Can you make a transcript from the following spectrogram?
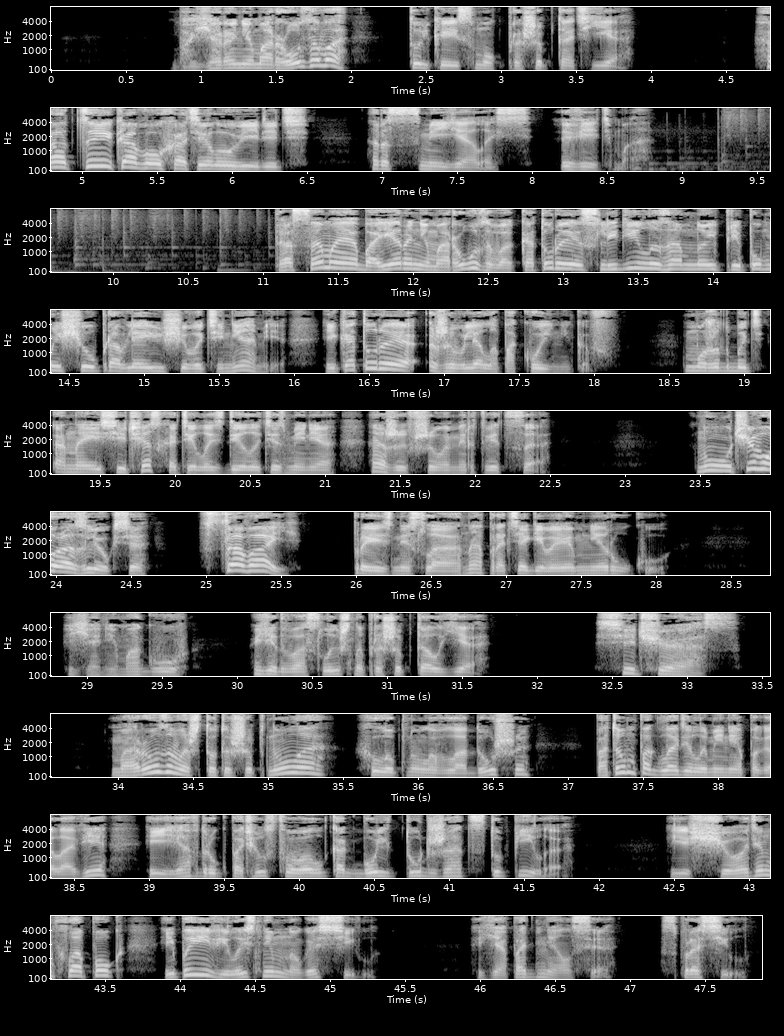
«Боярыня Морозова?» — только и смог прошептать я. «А ты кого хотел увидеть?» — рассмеялась ведьма. Та самая боярыня Морозова, которая следила за мной при помощи управляющего тенями и которая оживляла покойников. Может быть, она и сейчас хотела сделать из меня ожившего мертвеца. «Ну, чего разлегся? Вставай!» — произнесла она, протягивая мне руку. «Я не могу», — едва слышно прошептал я. «Сейчас». Морозова что-то шепнула, хлопнула в ладоши, потом погладила меня по голове, и я вдруг почувствовал, как боль тут же отступила. Еще один хлопок, и появилось немного сил. Я поднялся, спросил.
